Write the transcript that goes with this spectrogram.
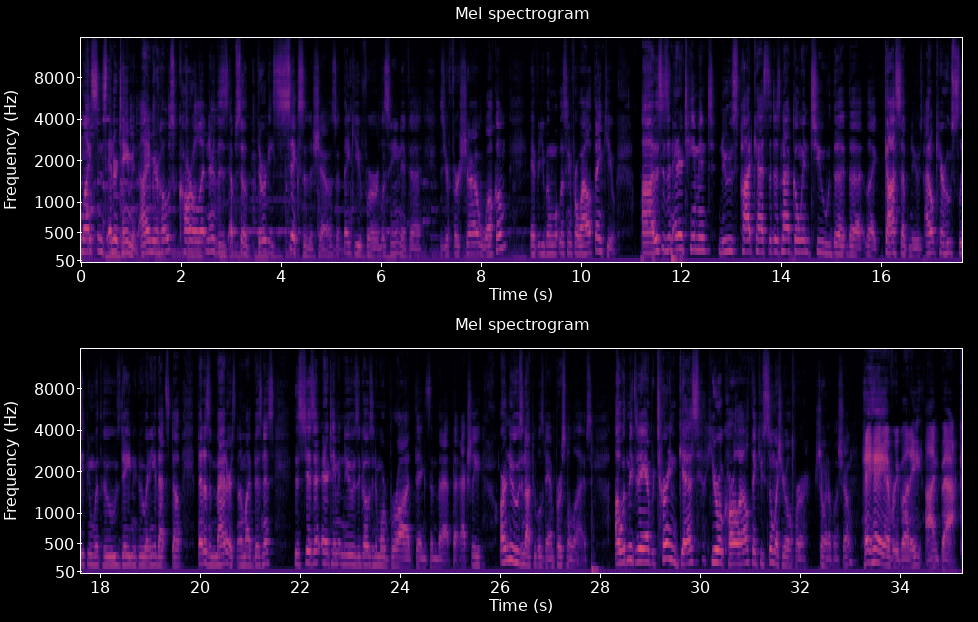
Unlicensed Entertainment. I am your host, Carl Lettner. This is episode 36 of the show, so thank you for listening. If uh, this is your first show, welcome. If you've been listening for a while, thank you. Uh, this is an entertainment news podcast that does not go into the, the like gossip news. I don't care who's sleeping with who, who's dating who, any of that stuff. That doesn't matter. It's none of my business. This is just entertainment news. It goes into more broad things than that, that actually are news and not people's damn personal lives. Uh, with me today, I have returning guest, Hero Carlisle. Thank you so much, Hero, for showing up on the show. Hey, hey, everybody. I'm back.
